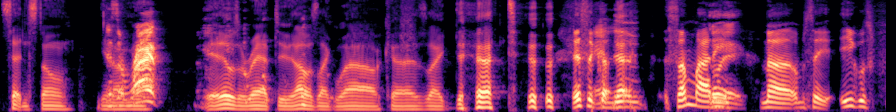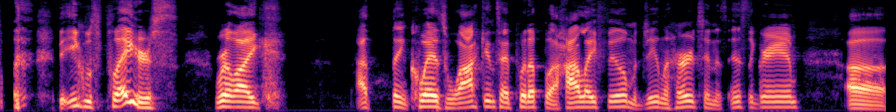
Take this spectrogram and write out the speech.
set in stone. You it's know a what I mean? wrap. Yeah, it was a wrap, dude. I was like, wow, cuz like, dude, It's a then, somebody. ahead. No, I'm saying Eagles. The Eagles players were like, I think Quez Watkins had put up a highlight film of Jalen Hurts in his Instagram. Uh,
